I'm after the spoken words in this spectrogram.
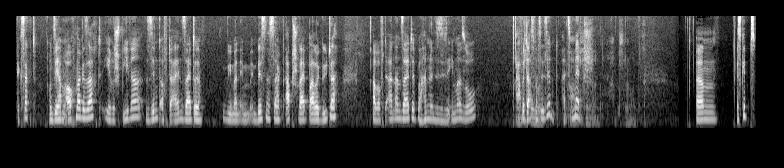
Exakt. Und Sie haben auch mal gesagt, Ihre Spieler sind auf der einen Seite, wie man im, im Business sagt, abschreibbare Güter, aber auf der anderen Seite behandeln Sie sie immer so Absolut. für das, was sie sind, als Absolut. Mensch. Absolut. Ähm, es gibt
